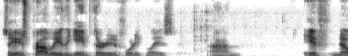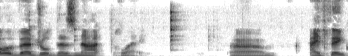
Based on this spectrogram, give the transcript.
so he was probably in the game 30 to 40 plays. Um, if Noah Vedral does not play, um, I think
